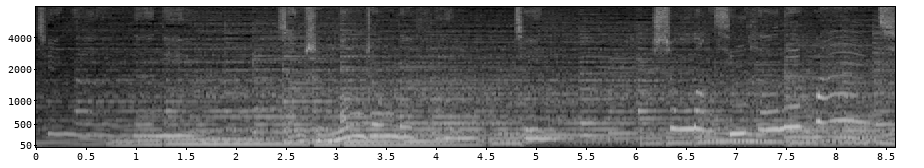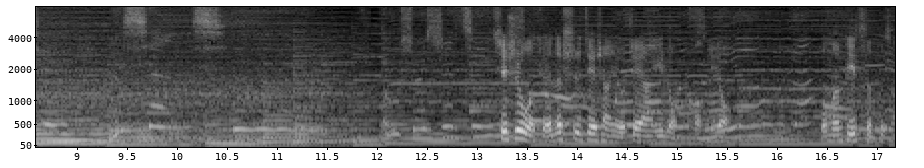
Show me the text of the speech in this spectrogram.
亲爱的你，像是梦中的风景。说梦醒后你会去，我相信。其实我觉得世界上有这样一种朋友，我们彼此不曾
